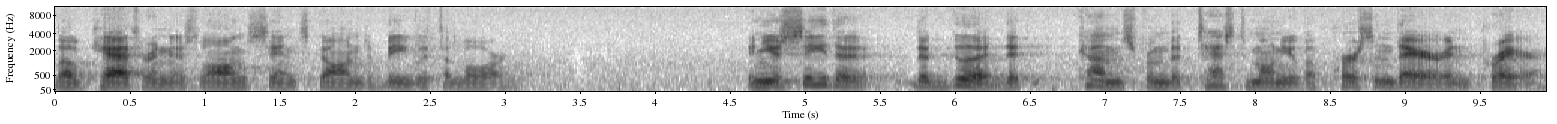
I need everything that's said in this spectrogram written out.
Well, Catherine is long since gone to be with the Lord. And you see the, the good that comes from the testimony of a person there in prayer.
